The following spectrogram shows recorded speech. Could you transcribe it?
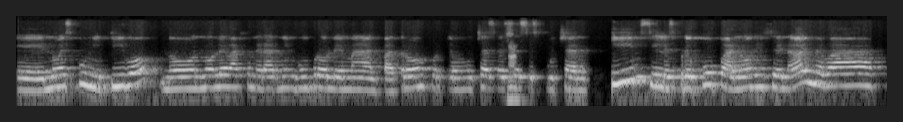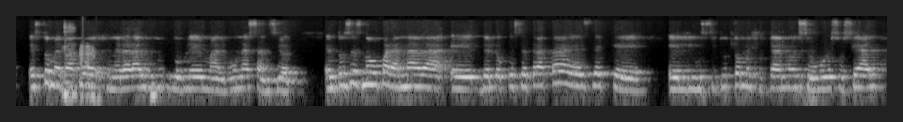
eh, no es punitivo, no, no le va a generar ningún problema al patrón, porque muchas veces escuchan y si les preocupa, ¿no? Dicen, ay, me va, esto me va a generar algún problema, alguna sanción. Entonces, no, para nada. Eh, de lo que se trata es de que el Instituto Mexicano de Seguro Social,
